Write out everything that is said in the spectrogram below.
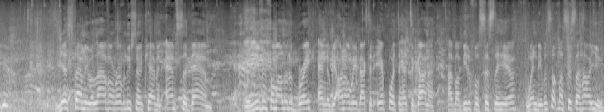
Yes, family, we're live on Revolutionary Cab in Amsterdam. We're leaving from our little break and we're on our way back to the airport to head to Ghana. I have my beautiful sister here, Wendy. What's up, my sister? How are you?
